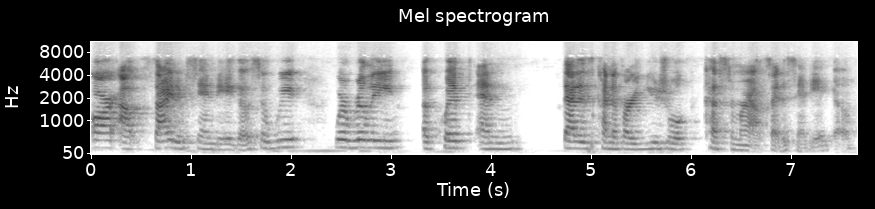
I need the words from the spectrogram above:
are outside of San Diego. So we we're really equipped and that is kind of our usual customer outside of San Diego.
